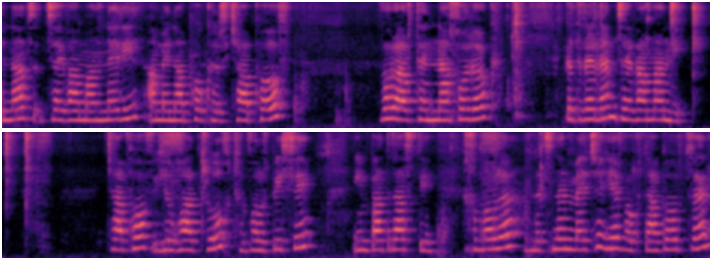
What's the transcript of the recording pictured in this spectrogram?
գնած ձևամանների ամենափոքր չափով, որ արդեն նախորոք կտրել եմ ձևամանի չափով յուղաթուղթ, որպիսի իմ պատրաստի խմորը լցնեմ մեջը և օգտագործեմ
